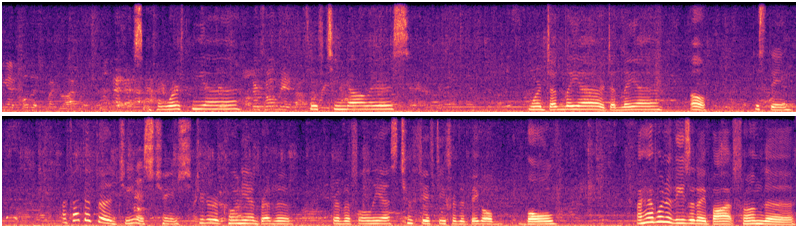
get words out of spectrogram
I think I pulled that from my driveway. Some Haworthia, $15. More Dudleya or Dudleya. Oh, this thing. I thought that the genus changed. Deuterocohnia brevifolia. It's 250 for the big old bowl. I have one of these that I bought from the,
